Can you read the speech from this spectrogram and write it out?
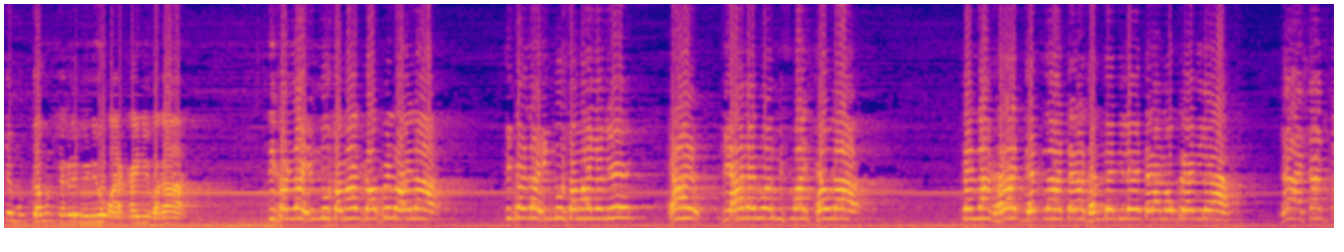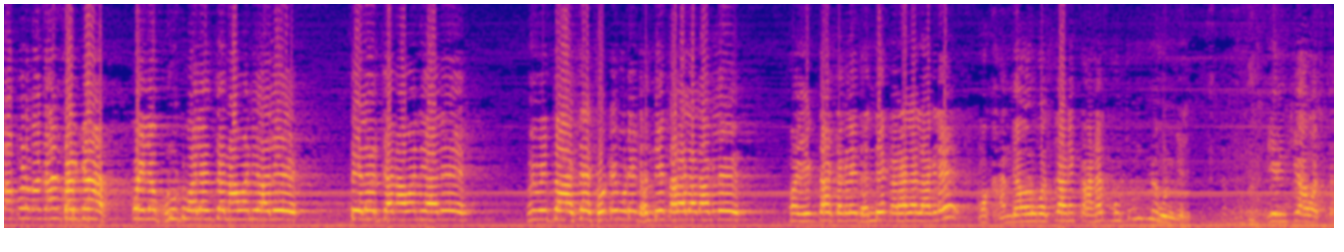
ते मुद्दामून सगळे व्हिडिओ बारकाईने बघा. तिकडला हिंदू समाज गाफील राहिला. तिकडला हिंदू समाजाने ह्या जिहाद्यांवर विश्वास ठेवला. त्यांना घरात घेतला त्यांना धंदे दिले त्यांना नोकऱ्या दिल्या. हे अशाच कापड बाजार सारख्या पहिल्या फ्रूटवाल्यांच्या नावाने आले टेलरच्या नावाने आले. विविध असे छोटे मोठे धंदे करायला लागले. मग एकदा सगळे धंदे करायला लागले मग खांद्यावर बसले आणि कानात मुठून निघून गेले. यांची अवस्था.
